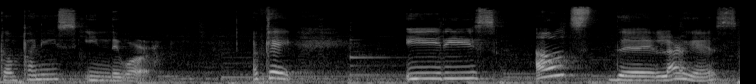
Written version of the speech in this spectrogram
companies in the world. Okay, it is also the largest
